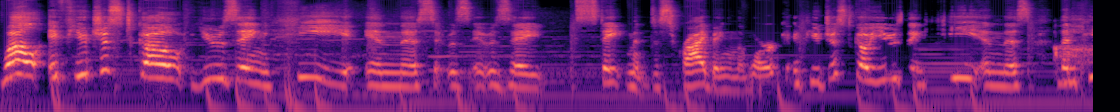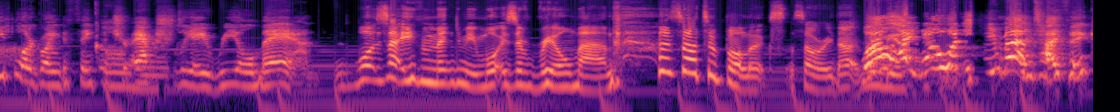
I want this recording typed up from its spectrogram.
"Well, if you just go using he in this, it was it was a statement describing the work. If you just go using he in this, then people are going to think that you're actually a real man." What is that even meant to mean? What is a real man? That's utter bollocks. Sorry, that. Well, really is- I know what she meant. I think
